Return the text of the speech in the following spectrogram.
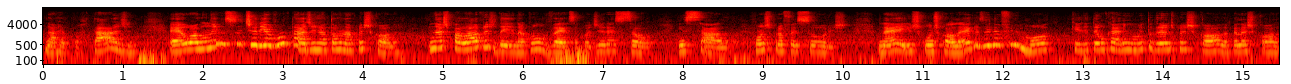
na reportagem, é, o aluno ele sentiria vontade de retornar para a escola. E nas palavras dele, na conversa com a direção, em sala, com os professores, né, e os, com os colegas, ele afirmou que ele tem um carinho muito grande para a escola, pela escola.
